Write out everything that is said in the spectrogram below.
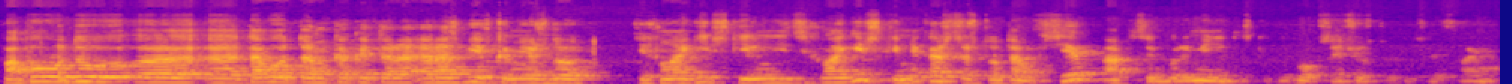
по поводу э, э, того, там, как это разбивка между технологической или не технологической, мне кажется, что там все акции более-менее, так сказать, неплохо себя чувствуют на сегодняшний момент.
